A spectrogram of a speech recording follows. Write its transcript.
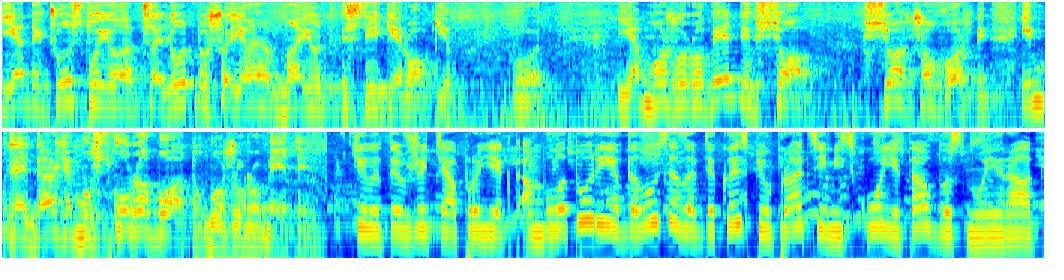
я не чувствую абсолютно, що я маю стільки років. От. Я можу робити все, все, що хочете. І навіть мужську роботу можу робити. Втілити в життя проєкт амбулаторії вдалося завдяки співпраці міської та обласної рад.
